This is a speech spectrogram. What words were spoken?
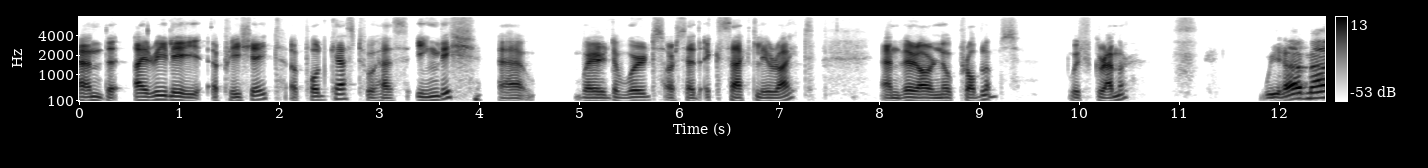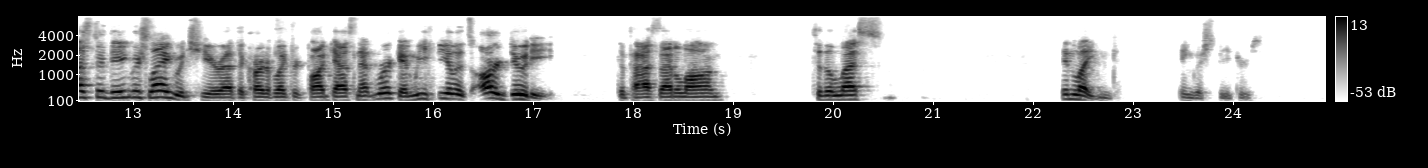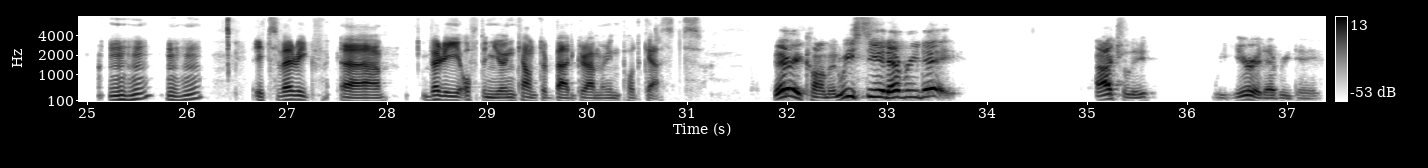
And I really appreciate a podcast who has English, uh, where the words are said exactly right, and there are no problems with grammar. We have mastered the English language here at the Cardiff Electric Podcast Network, and we feel it's our duty to pass that along to the less enlightened English speakers. Mm-hmm. Mm-hmm. It's very, uh, very often you encounter bad grammar in podcasts. Very common. We see it every day. Actually, we hear it every day.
